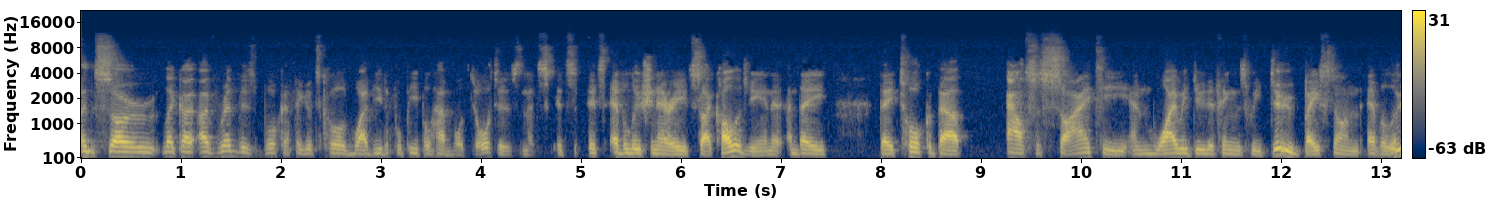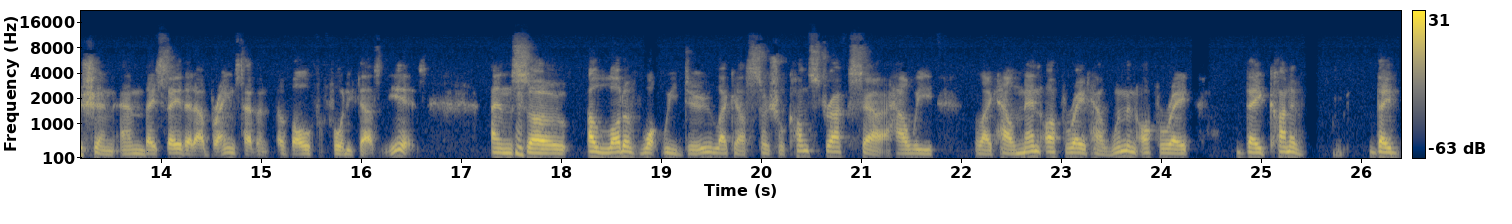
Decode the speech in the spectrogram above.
and so like I, have read this book i think it's called why beautiful people have more daughters and it's it's it's evolutionary psychology and it and they they talk about our society and why we do the things we do based on evolution and they say that our brains haven't evolved for 40,000 years and hmm. so a lot of what we do like our social constructs our, how we like how men operate how women operate they kind of they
